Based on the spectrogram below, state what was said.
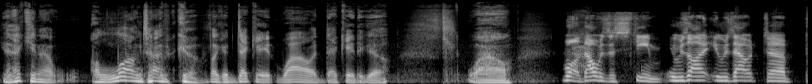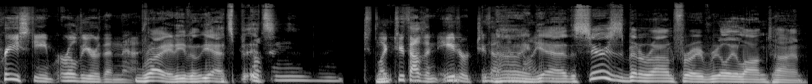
yeah, that came out a long time ago, like a decade. Wow, a decade ago. Wow. Well, that was a Steam. It was on. It was out uh, pre-Steam earlier than that. Right. Even yeah, it's it's like 2008 or 2009. nine. Yeah, the series has been around for a really long time,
